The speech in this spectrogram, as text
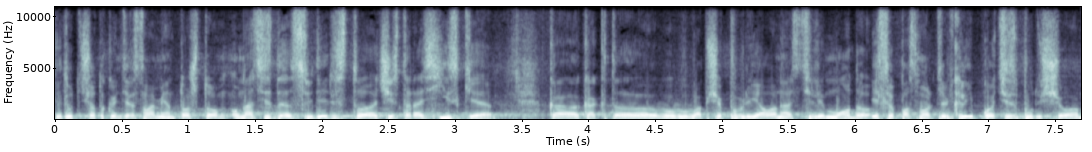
И тут еще такой интересный момент, то, что у нас есть свидетельства чисто российские, как это вообще повлияло на стиль моду. Если вы посмотрите клип «Гость из будущего.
